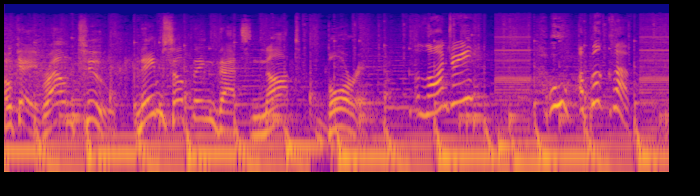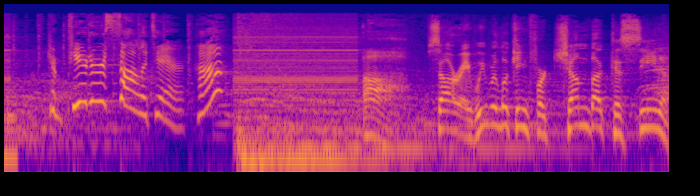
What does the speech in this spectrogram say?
Ok, round 2. Name something that's not boring. A laundry? Ooh, a book club. Computer solitaire, huh? Ah, oh, sorry, we were looking for Chumba Casino.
